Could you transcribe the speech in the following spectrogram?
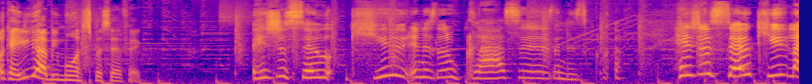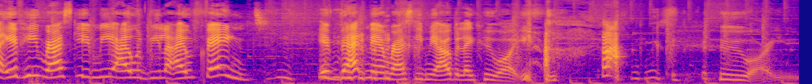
Okay, you got to be more specific. He's just so cute in his little glasses and his. He's just so cute. Like if he rescued me, I would be like, I would faint. If Batman rescued me, I would be like, Who are you? Who are you?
